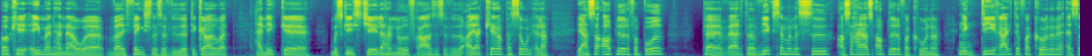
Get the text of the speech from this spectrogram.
okay, Ayman han har jo øh, været i fængsel og så videre, det gør jo, at han ikke, øh, måske stjæler han noget fra os og så videre, og jeg kender person, eller jeg har så oplevet det fra både på hvad det, der er virksomhedernes side, og så har jeg også oplevet det fra kunder. Mm. Ikke direkte fra kunderne. Altså,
